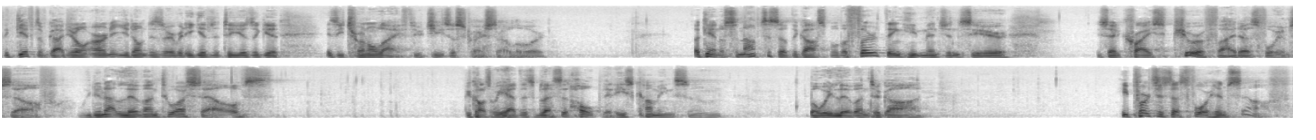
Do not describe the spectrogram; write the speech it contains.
The gift of God. You don't earn it, you don't deserve it. He gives it to you as a gift, is eternal life through Jesus Christ our Lord. Again, a synopsis of the gospel. The third thing he mentions here he said, Christ purified us for himself. We do not live unto ourselves. because we have this blessed hope that He's coming soon, but we live unto God. He purchased us for Himself.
